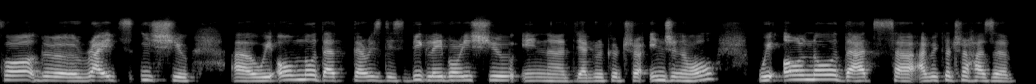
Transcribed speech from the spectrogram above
for the right issue. Uh, we all know that there is this big labor issue in uh, the agriculture in general. We all know that uh, agriculture has a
